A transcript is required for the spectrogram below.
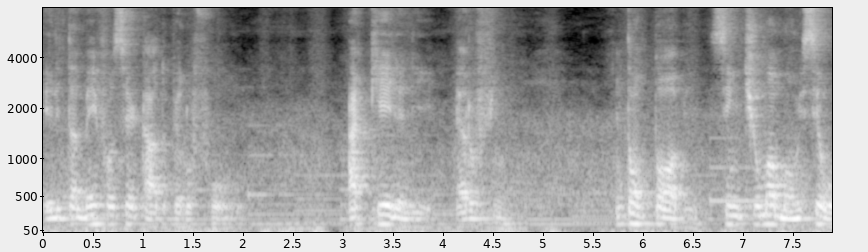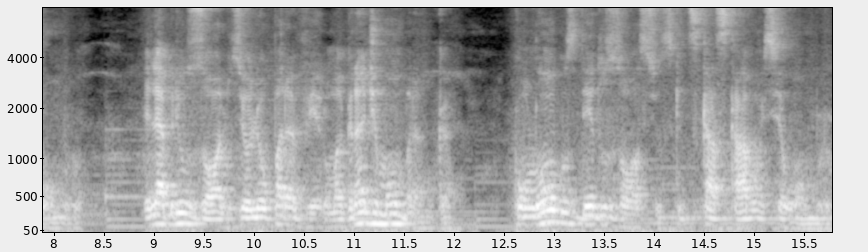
ele também foi cercado pelo fogo. Aquele ali era o fim. Então Toby sentiu uma mão em seu ombro. Ele abriu os olhos e olhou para ver uma grande mão branca, com longos dedos ósseos que descascavam em seu ombro.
